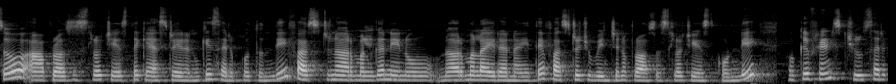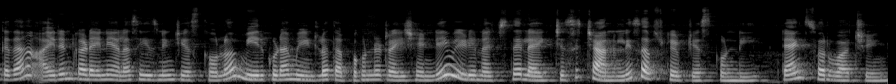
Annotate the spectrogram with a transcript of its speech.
సో ఆ ప్రాసెస్లో చేస్తే క్యాస్ట్ ఐరన్కి సరిపోతుంది. ఫస్ట్ నార్మల్గా నేను నార్మల్ ఐరన్ అయితే ఫస్ట్ చూపించిన ప్రాసెస్లో చేసుకోండి. ఓకే ఫ్రెండ్స్ చూసారు కదా? ఐరన్ కడాయిని ఎలా సీజనింగ్ చేసుకోవాలో మీరు కూడా మీ ఇంట్లో తప్పకుండా ట్రై చేయండి. వీడియో నచ్చితే లైక్ చేసి ఛానల్ని సబ్స్క్రైబ్ చేసుకోండి. థ్యాంక్స్ ఫర్ వాచింగ్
